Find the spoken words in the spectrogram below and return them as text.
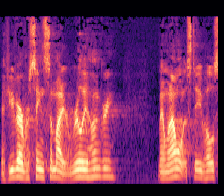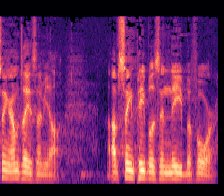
If you've ever seen somebody really hungry, man, when I went with Steve Holsinger, I'm going to tell you something, y'all. I've seen people that's in need before,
